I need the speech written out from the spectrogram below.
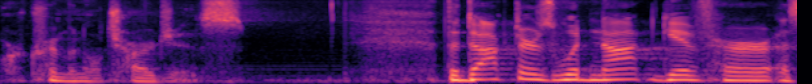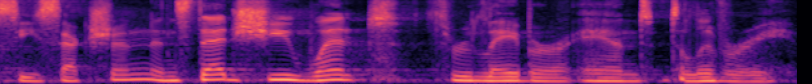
or criminal charges. The doctors would not give her a C section. Instead, she went through labor and delivery.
